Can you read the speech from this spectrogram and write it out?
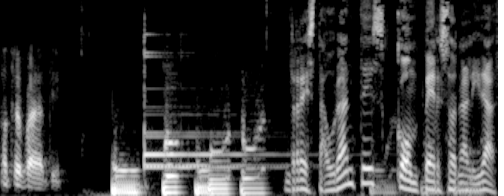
Otro para ti. Restaurantes con personalidad.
